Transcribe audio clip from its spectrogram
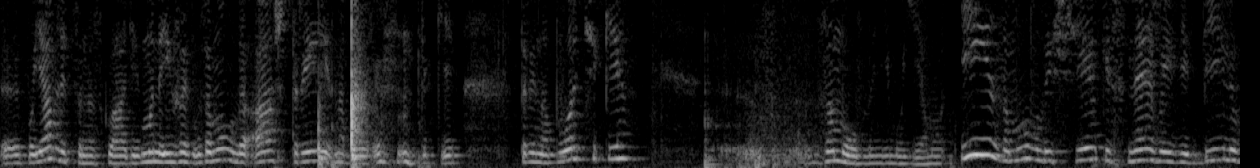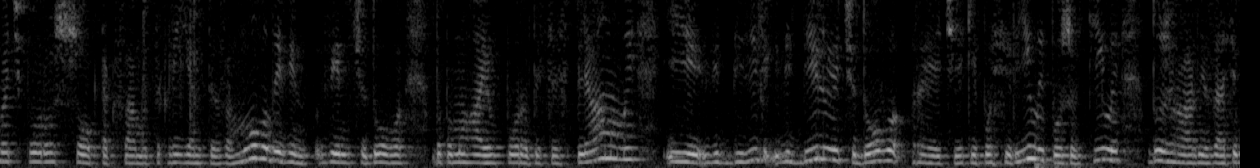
е, появляться на складі. У мене їх замовили аж три набори. Такі три наборчики замовленні моєму. І замовили ще кисневий відбілювач порошок. Так само це клієнти замовили. Він, він чудово допомагає впоратися з плямами і відбілює, відбілює чудово речі, які посіріли, пожовтіли. Дуже гарний засіб.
